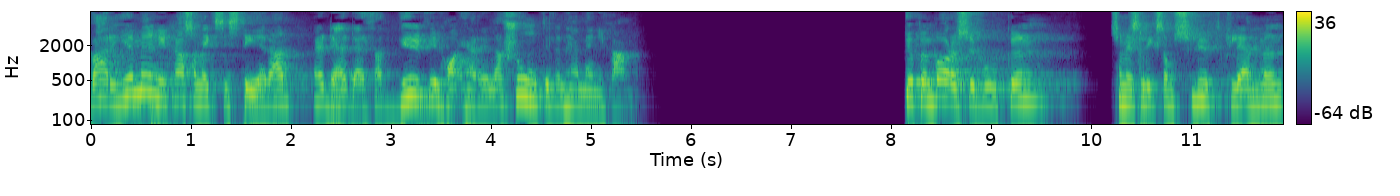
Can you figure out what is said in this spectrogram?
varje människa som existerar är där därför att Gud vill ha en relation till den här människan. I Uppenbarelseboken, som är liksom slutklämmen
